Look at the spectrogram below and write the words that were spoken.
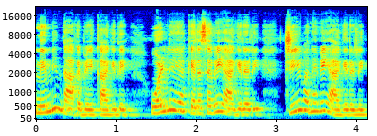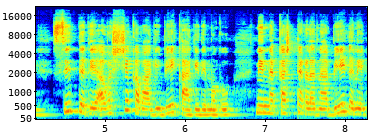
ನಿನ್ನಿಂದಾಗಬೇಕಾಗಿದೆ. ಒಳ್ಳೆಯ ಕೆಲಸವೇ ಆಗಿರಲಿ, ಜೀವನವೇ ಆಗಿರಲಿ, ಸಿದ್ಧತೆ ಅವಶ್ಯಕವಾಗಿ ಬೇಕಾಗಿದೆ ಮಗು. ನಿನ್ನ ಕಷ್ಟಗಳನ್ನು ಬೇಗನೆ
